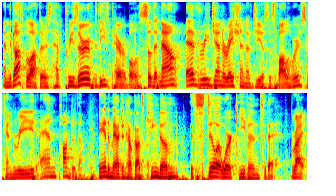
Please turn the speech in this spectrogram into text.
And the gospel authors have preserved these parables so that now every generation of Jesus' followers can read and ponder them. And imagine how God's kingdom is still at work even today. Right.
